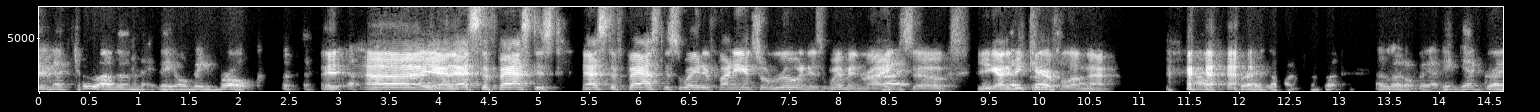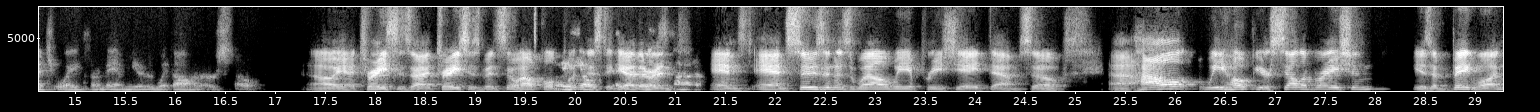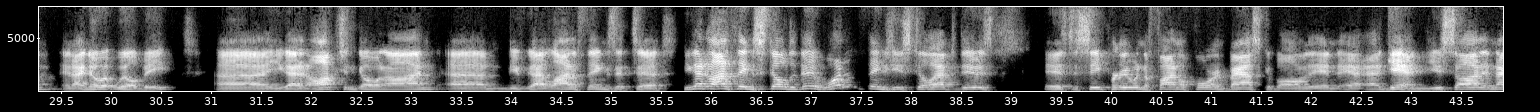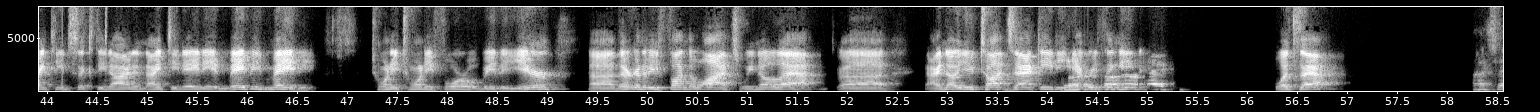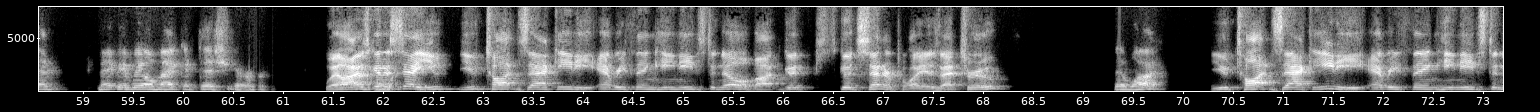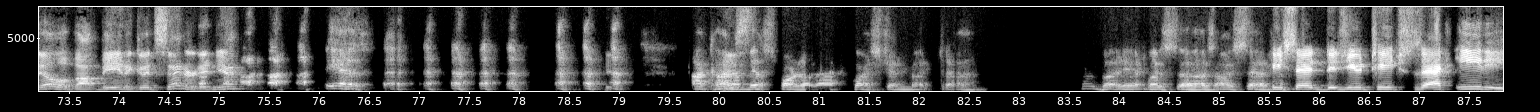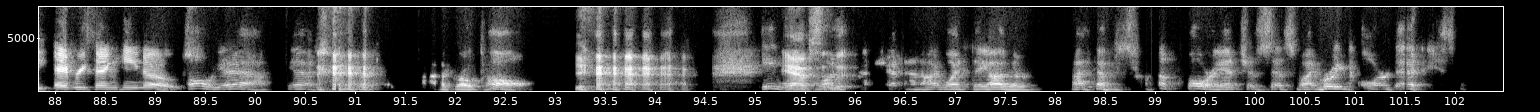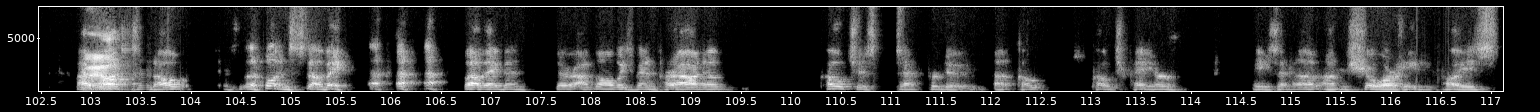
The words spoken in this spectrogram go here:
And the two of them, they- they'll be broke. Uh, yeah, that's the fastest. That's the fastest way to financial ruin is women, right? Right. So you got to be careful on that. On him A little bit. He did graduate from MU with honors, so. oh yeah, Trace is uh, Trace has been so helpful in putting this together, and and and Susan as well. We appreciate them. So, uh, Howell, we hope your celebration is a big one, and I know it will be. Uh, you got an auction going on. Um, you've got a lot of things that uh, you got a lot of things still to do. One of the things you still have to do is is to see Purdue in the Final Four in basketball. And uh, again, you saw it in 1969 and 1980, and maybe maybe 2024 will be the year. Uh, they're going to be fun to watch. We know that. Uh, I know you taught Zach Edey everything he. What's that? I said, maybe we'll make it this year. Well, I was going to say you you taught Zach Edey everything he needs to know about good good center play. Is that true? The what? You taught Zach Edey everything he needs to know about being a good center, didn't you? Yes. I kind of missed part of that question, but, uh, but it was, uh, as I said. He said, did you teach Zach Edey everything he knows? Oh, yeah, yeah. To grow tall. yeah, He went one absolutely. direction and I went the other. I have shrunk four inches since my Marine Corps days. I Well- wasn't always little and stubby. Well, they've been there, I've always been proud of coaches at Purdue, uh, Coach, Coach Painter. He said, uh, I'm sure he plays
